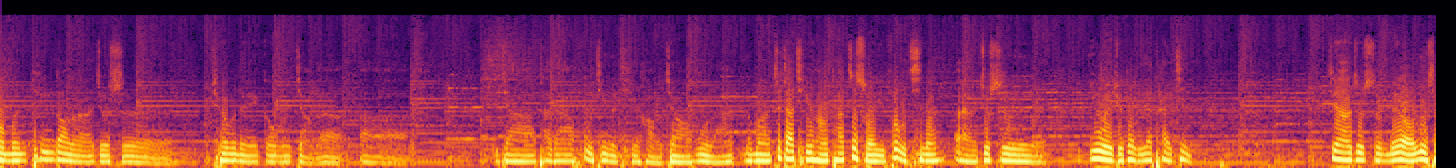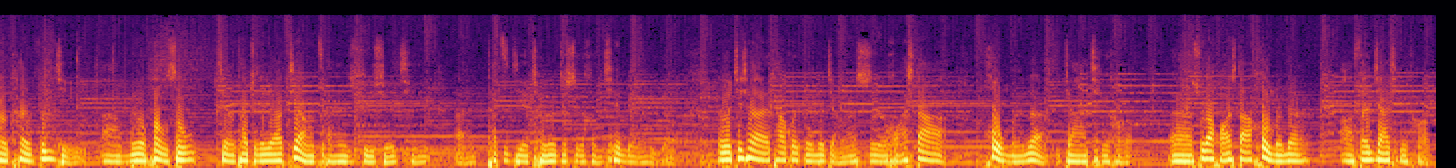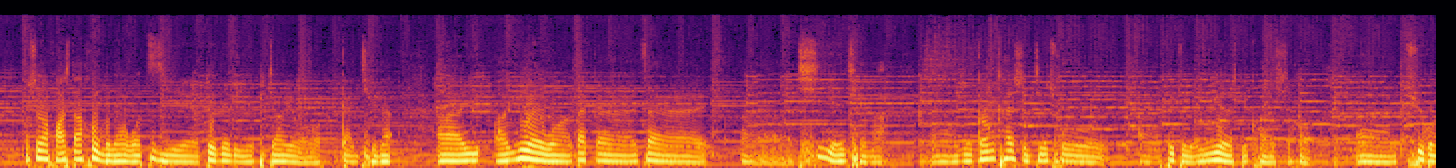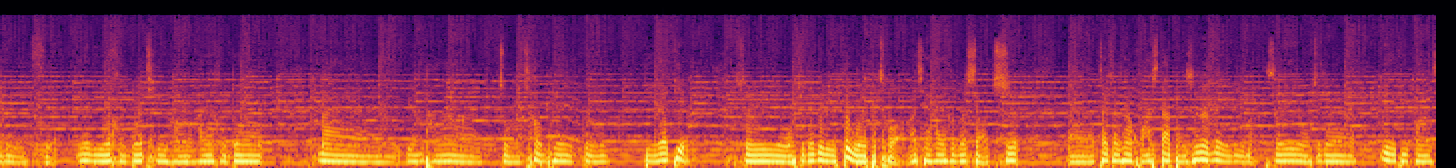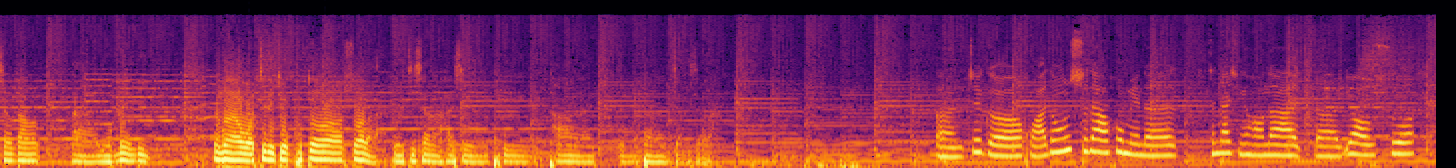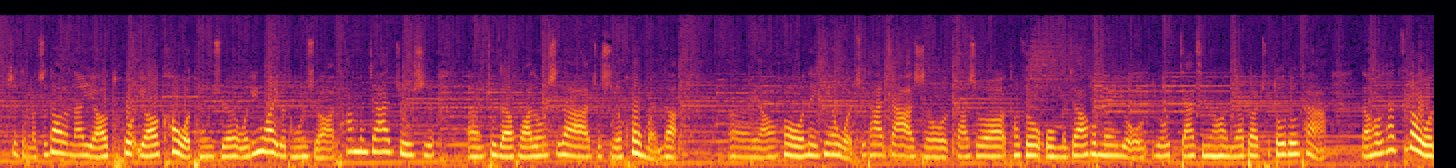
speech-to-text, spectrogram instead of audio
我们听到的就是圈文磊给我们讲的，呃，一家他家附近的琴行叫木兰。那么这家琴行他之所以放弃呢，呃，就是因为觉得离得太近，这样就是没有路上看风景啊，没有放松，这样他觉得要这样才能去学琴啊，他自己也承认这是个很欠扁的理由。那么接下来他会给我们讲的是华师大后门的一家琴行。呃，说到华师大后门呢，啊，三家琴行。说到华师大后门呢，我自己对那里比较有感情的，啊，啊，因为我大概在呃七年前吧，呃，就刚开始接触啊非主流音乐这块的时候，呃，去过那一次，那里有很多琴行，还有很多卖圆盘啊这种唱片各种碟的店，所以我觉得那里氛围不错，而且还有很多小吃。呃，再加上华师大本身的魅力嘛，所以我觉得那个地方相当啊有魅力。那么我这里就不多说了，那接下来还是听他来给我们大家讲一下吧。嗯，这个华东师大后面的三家琴行呢，呃，要说是怎么知道的呢，也要托也要靠我同学，我另外一个同学啊，他们家就是嗯住在华东师大就是后门的。呃，然后那天我去他家的时候，他说：“他说我们家后面有有家琴行，你要不要去兜兜看啊？”然后他知道我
